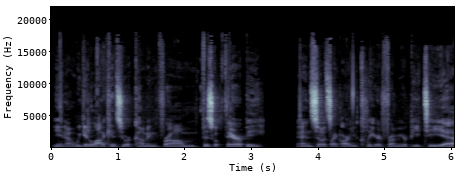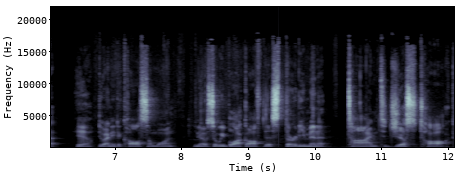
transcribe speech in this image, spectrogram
You know, we get a lot of kids who are coming from physical therapy. And so it's like, are you cleared from your PT yet? Yeah. do I need to call someone? You know, so we block off this 30 minute time to just talk.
